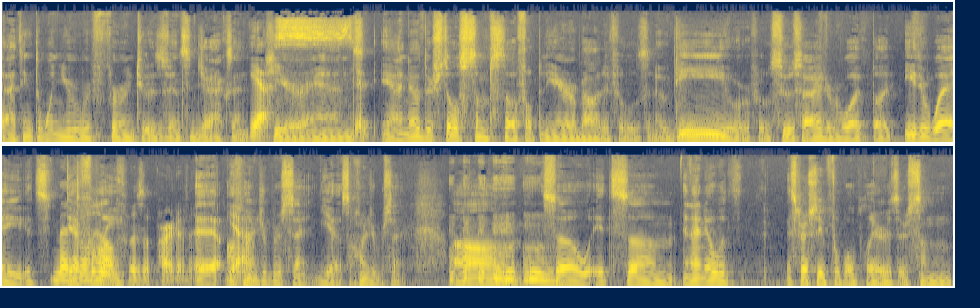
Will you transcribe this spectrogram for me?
I think the one you're referring to is Vincent Jackson Yes. here, and Yep. yeah, I know there's still some stuff up in the air about if it was an OD or if it was suicide or what. But either way, it's Mental definitely health was a part of it. a yeah. Hundred percent, yes, a hundred percent. Um, So it's, um, and I know with, especially football players, there's some,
